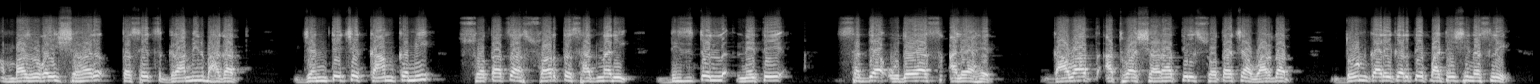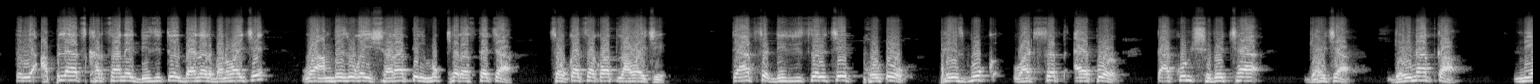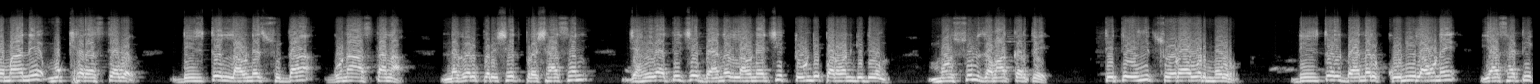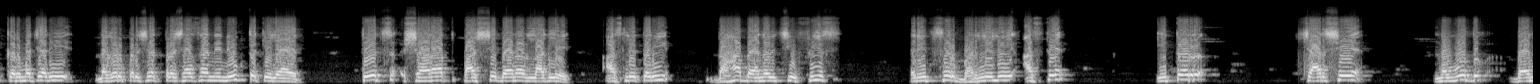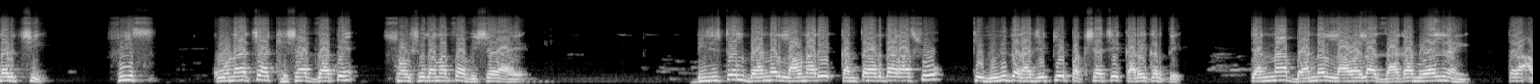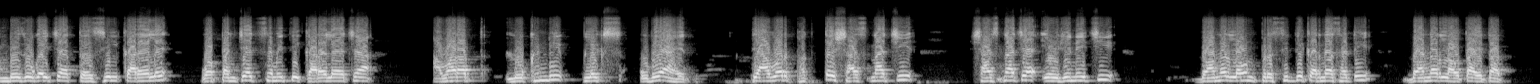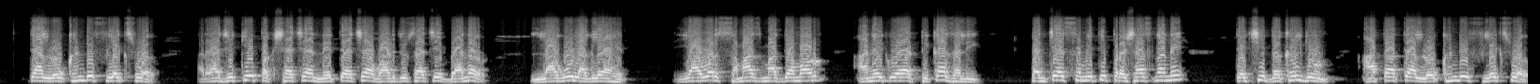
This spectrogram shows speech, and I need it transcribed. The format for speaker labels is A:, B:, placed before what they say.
A: अंबाजोगाई शहर तसेच ग्रामीण भागात जनतेचे काम कमी स्वतःचा स्वार्थ साधणारी डिजिटल नेते सध्या उदयास आले आहेत. गावात अथवा शहरातील स्वतःच्या वार्डात दोन कार्यकर्ते पाठीशी नसले तरी आपल्याच खर्चाने डिजिटल बॅनर बनवायचे व अंबेजोगाई शहरातील मुख्य रस्त्याच्या चौकाचौकात लावायचे. त्याच डिजिटलचे फोटो फेसबुक व्हॉट्सअप ॲपवर टाकून शुभेच्छा घ्यायच्या. घेईनात का? नियमाने मुख्य रस्त्यावर डिजिटल लावण्यात सुद्धा गुन्हा असताना नगर परिषद प्रशासन जाहिरातीचे बॅनर लावण्याची तोंडी परवानगी देऊन महसूल जमा करते. तिथेही चोरावर मोर. डिजिटल बॅनर कोणी लावू नये यासाठी कर्मचारी नगर परिषद प्रशासनाने नियुक्त केले आहेत. तेच शहरात पाचशे बॅनर लागले असले तरी दहा बॅनरची फीस रितसर भरलेली असते. इतर चारशे नव्वद बॅनरची फीस कोणाच्या खिशात जाते संशोधनाचा विषय आहे. डिजिटल बॅनर लावणारे कंत्राटदार असो की विविध राजकीय पक्षाचे कार्यकर्ते त्यांना बॅनर लावायला जागा मिळाली नाही तर अंबेजोगाईच्या तहसील कार्यालय व पंचायत समिती कार्यालयाच्या आवारात लोखंडी फ्लेक्स उभे आहेत. त्यावर फक्त शासनाची शासनाच्या योजनेची बॅनर लावून प्रसिद्धी करण्यासाठी बॅनर लावता येतात. त्या लोखंडी फ्लेक्सवर राजकीय पक्षाच्या नेत्याच्या वाढदिवसाचे बॅनर लागू लागले आहेत. यावर समाज माध्यमावर अनेक वेळा टीका झाली. पंचायत समिती प्रशासनाने त्याची दखल घेऊन आता त्या लोखंडी फ्लेक्सवर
